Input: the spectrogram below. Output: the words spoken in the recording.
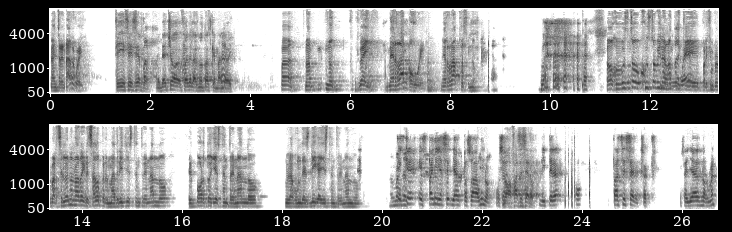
a entrenar, güey. Sí, sí, es cierto. De hecho, fue de las notas que mandé hoy. Bueno, no, no, güey, me rapo, güey. Me rapo si no. No, justo, justo vi la No, nota de que, por ejemplo, el Barcelona no ha regresado, pero el Madrid ya está entrenando, el Porto ya está entrenando, la Bundesliga ya está entrenando. Es que España ya, se- ya pasó a uno. O sea, No, fase cero. literal. oh, fase cero, exacto. O sea, ya es normal.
